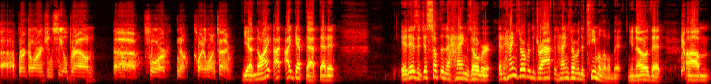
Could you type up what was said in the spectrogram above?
uh, burnt orange and seal brown uh, for you know quite a long time. Yeah, no, I, I, I get that. That it it is. It's just something that hangs over. It hangs over the draft. It hangs over the team a little bit. You know that. Yep. Um,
